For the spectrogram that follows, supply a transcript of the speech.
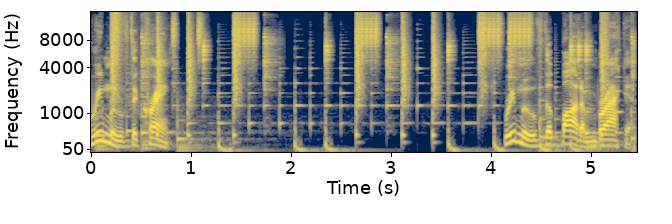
Remove the crank. Remove the bottom bracket.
